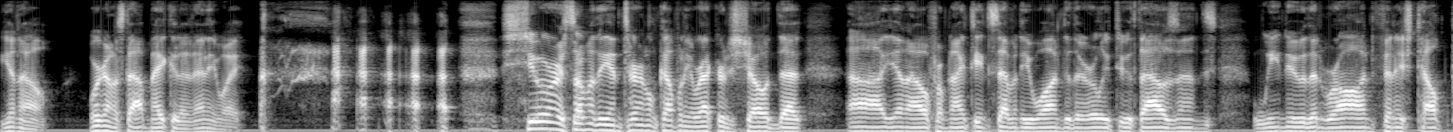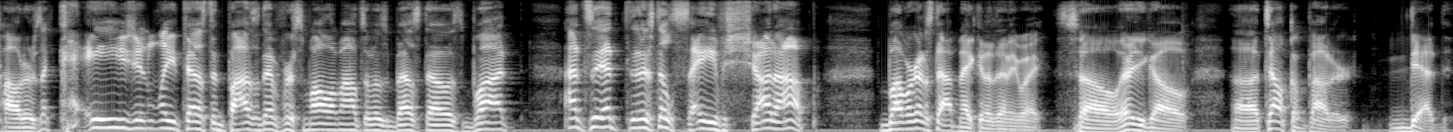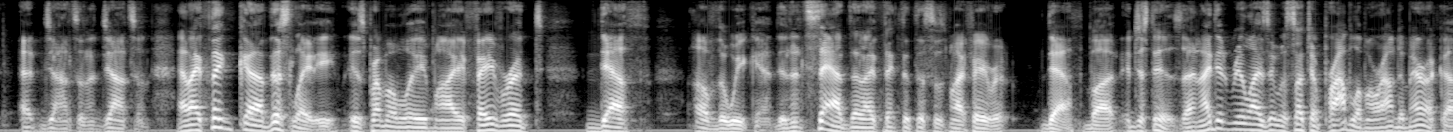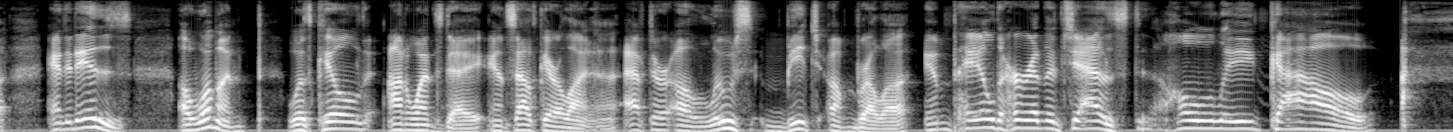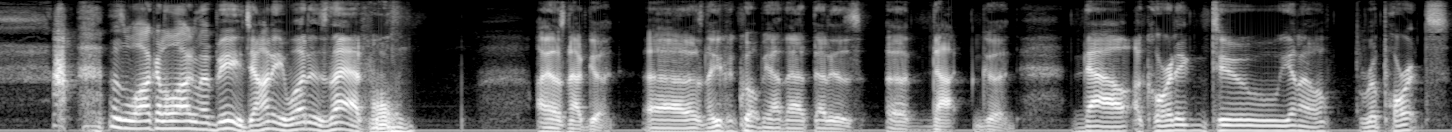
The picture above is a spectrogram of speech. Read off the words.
you know, we're gonna stop making it anyway. sure, some of the internal company records showed that, uh, you know, from 1971 to the early 2000s we knew that raw and finished talc powders occasionally tested positive for small amounts of asbestos, but that's it. They're still safe. Shut up. But we're going to stop making it anyway. So there you go. Uh, talcum powder dead at Johnson Johnson. And I think uh, this lady is probably my favorite death of the weekend. And it's sad that I think that this is my favorite death, but it just is. And I didn't realize it was such a problem around America. And it is. A woman was killed on Wednesday in South Carolina after a loose beach umbrella impaled her in the chest. Holy cow. I was walking along the beach. Honey, what is that? I was not good. Uh, you can quote me on that. That is uh, not good. Now, according to you know reports,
